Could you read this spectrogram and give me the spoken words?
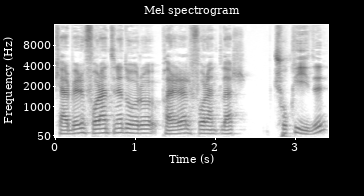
Kerber'in forehand'ine doğru paralel forehand'ler çok iyiydi.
